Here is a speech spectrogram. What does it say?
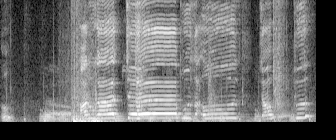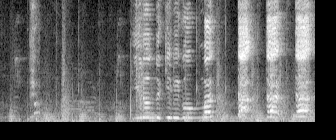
어? 바로 가자 부사온 점프 퓨 이런 느낌이고만 따따따.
